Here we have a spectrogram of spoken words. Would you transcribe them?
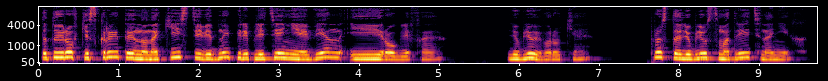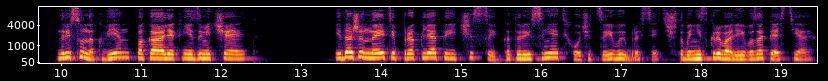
Татуировки скрыты, но на кисти видны переплетения вен и иероглифы. Люблю его руки. Просто люблю смотреть на них. На рисунок вен, пока Олег не замечает. И даже на эти проклятые часы, которые снять хочется и выбросить, чтобы не скрывали его запястья.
